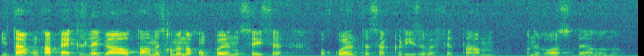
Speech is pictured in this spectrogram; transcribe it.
E tá com capex legal tal, mas como eu não acompanho, não sei se é, o quanto essa crise vai afetar o negócio dela ou não.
